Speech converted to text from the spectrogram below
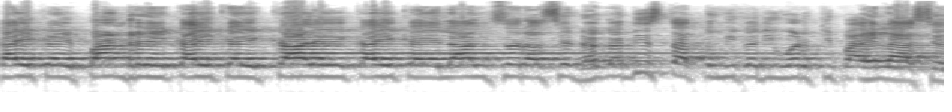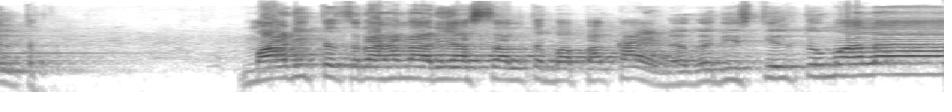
काही काही पांढरे काही काही काळे काही काही लालसर असे ढग दिसतात. तुम्ही कधी वरती पाहिला असेल तर. माडीतच राहणारे असाल तर बापा काय ढग दिसतील तुम्हाला?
